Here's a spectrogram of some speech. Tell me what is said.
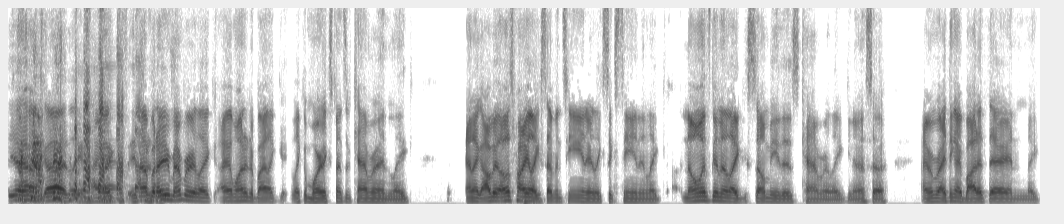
Yeah, God, like, Yeah, high No, but I remember like I wanted to buy like like a more expensive camera and like and like I was probably like 17 or like 16 and like no one's gonna like sell me this camera like you know so I remember I think I bought it there and like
